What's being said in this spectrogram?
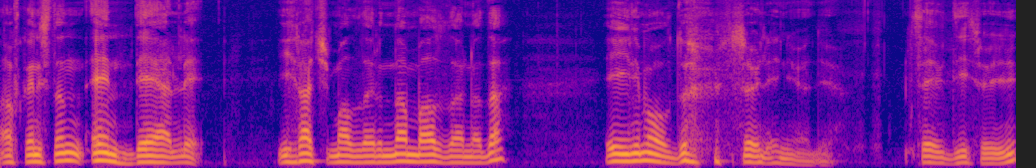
Afganistan'ın en değerli ihraç mallarından bazılarına da eğilimi oldu söyleniyor diyor. Sevdiği söyleniyor.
